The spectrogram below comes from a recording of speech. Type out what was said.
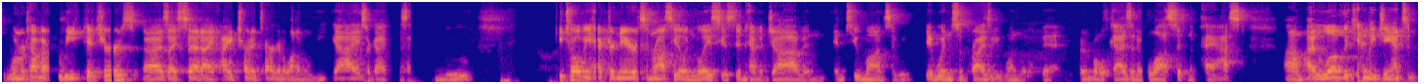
when we're talking about relief pitchers, uh, as I said, I, I, try to target a lot of elite guys or guys that move. He told me Hector Neris and Raisel Iglesias didn't have a job in, in two months. It, would, it wouldn't surprise me one little bit. They're both guys that have lost it in the past. Um, I love the Kenley Jansen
